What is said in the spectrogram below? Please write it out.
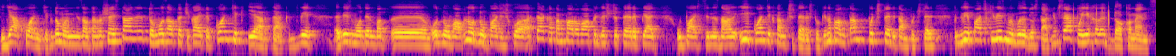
я Контік. Думаю, мені завтра грошей стане, тому завтра чекайте Контік і Артек. Дві, візьму один, е, одну, ваф, ну, одну пачечку Артека, там пару вафель, десь 4-5 у пачці, не знаю, і Контік там 4 штуки. Напевно, там по 4, там по 4. Дві пачки візьму і буде достатньо. Все, поїхали до коментс.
